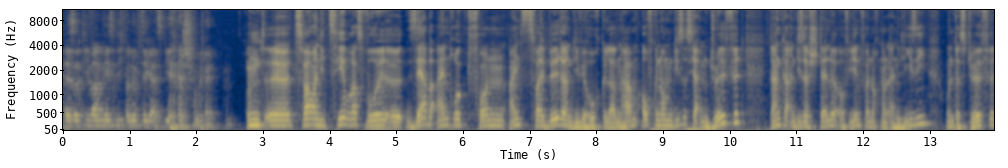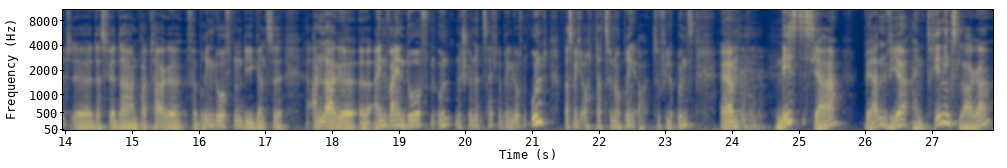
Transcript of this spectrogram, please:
Also die waren wesentlich vernünftiger als wir in der Schule. Und äh, zwar waren die Zebras wohl äh, sehr beeindruckt von ein, zwei Bildern, die wir hochgeladen haben, aufgenommen dieses Jahr im Drillfit. Danke an dieser Stelle auf jeden Fall nochmal an Lisi und das Drillfit, äh, dass wir da ein paar Tage verbringen durften, die ganze Anlage äh, einweihen durften und eine schöne Zeit verbringen durften. Und was mich auch dazu noch bringt, oh, zu viele uns, ähm, nächstes Jahr werden wir ein Trainingslager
